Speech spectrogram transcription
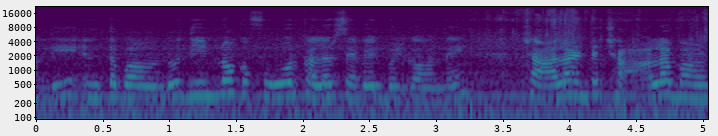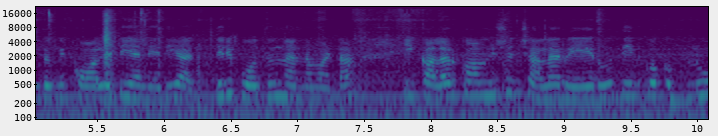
ఉంది. ఎంత బాగుందో. దీంట్లో ఒక ఫోర్ కలర్స్ అవైలబుల్గా ఉన్నాయి. చాలా అంటే చాలా బాగుంటుంది. క్వాలిటీ అనేది అద్దరిపోతుంది అన్నమాట. ఈ కలర్ కాంబినేషన్ చాలా రేరు దీనికి ఒక బ్లూ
